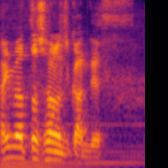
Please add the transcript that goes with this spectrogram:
はい、マットシャの時間です。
